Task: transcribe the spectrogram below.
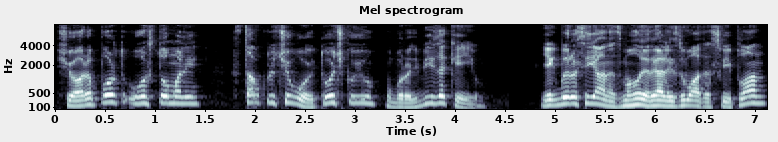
що аеропорт у Гостомелі став ключовою точкою у боротьбі за Київ. Якби росіяни змогли реалізувати свій план,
